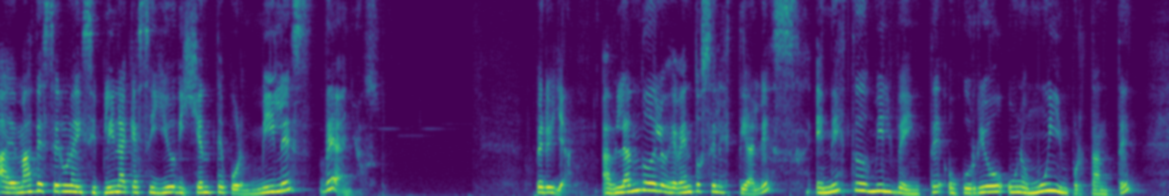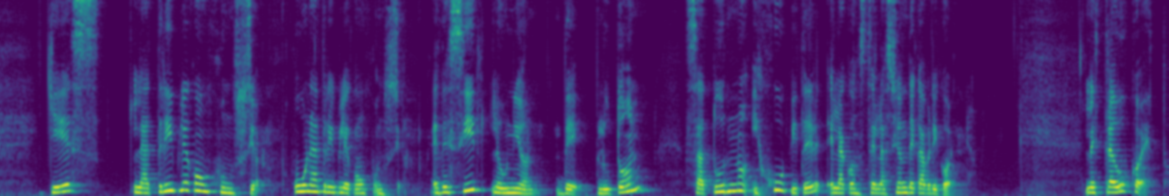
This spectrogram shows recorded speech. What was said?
Además de ser una disciplina que ha seguido vigente por miles de años. Pero ya, hablando de los eventos celestiales, en este 2020 ocurrió uno muy importante, que es la triple conjunción, una triple conjunción, es decir, la unión de Plutón, Saturno y Júpiter en la constelación de Capricornio. Les traduzco esto.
